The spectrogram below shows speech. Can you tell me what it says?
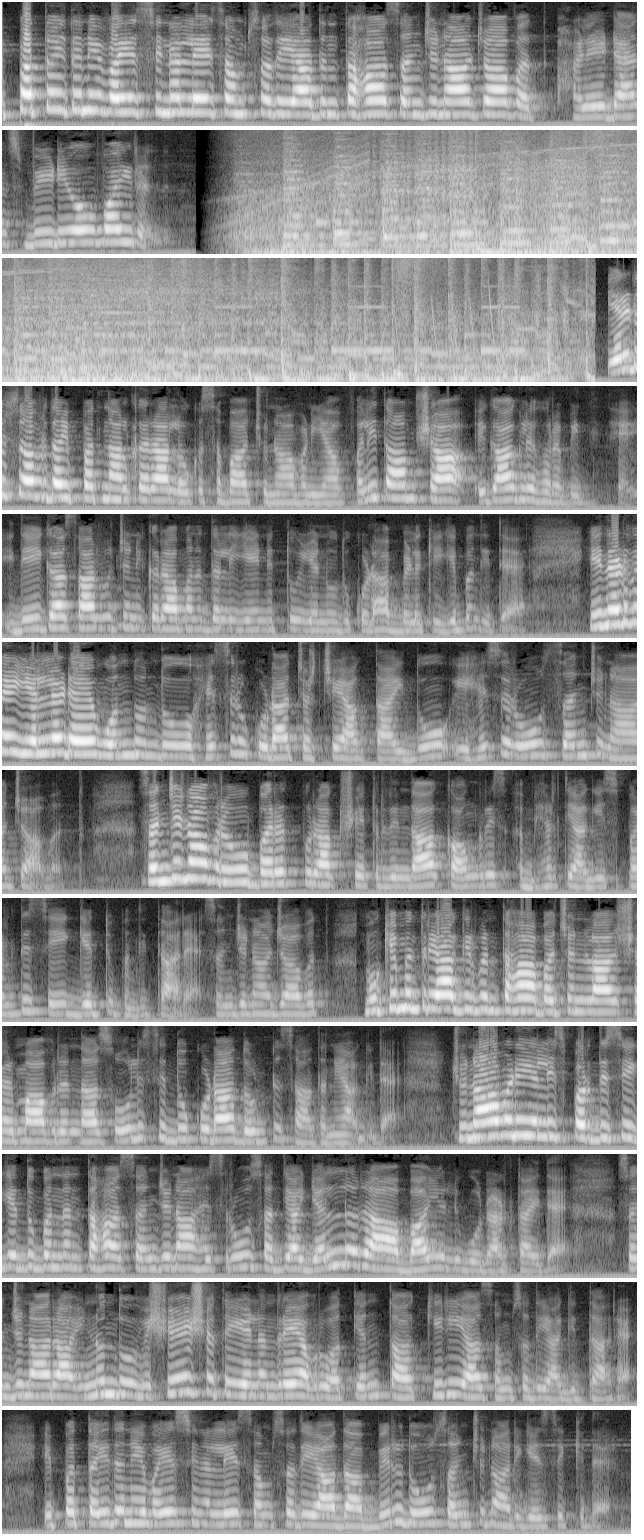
ಇಪ್ಪತ್ತೈದನೇ ವಯಸ್ಸಿನಲ್ಲೇ ಸಂಸದೆಯಾದಂತಹ ಸಂಜನಾ ಜಾವತ್ ಹಳೆ ಡ್ಯಾನ್ಸ್ ವಿಡಿಯೋ ವೈರಲ್. ಎರಡು ಸಾವಿರದ ಇಪ್ಪತ್ನಾಲ್ಕರ ಲೋಕಸಭಾ ಚುನಾವಣೆಯ ಫಲಿತಾಂಶ ಈಗಾಗಲೇ ಹೊರಬಿದ್ದಿದೆ. ಇದೀಗ ಸಾರ್ವಜನಿಕರ ಮನದಲ್ಲಿ ಏನಿತ್ತು ಎನ್ನುವುದು ಕೂಡ ಬೆಳಕಿಗೆ ಬಂದಿದೆ. ಈ ನಡುವೆ ಎಲ್ಲೆಡೆ ಒಂದೊಂದು ಹೆಸರು ಕೂಡ ಚರ್ಚೆ ಆಗ್ತಾ ಇದ್ದು, ಈ ಹೆಸರು ಸಂಜನಾ ಜಾವತ್. ಸಂಜನಾ ಅವರು ಭರತ್ಪುರ ಕ್ಷೇತ್ರದಿಂದ ಕಾಂಗ್ರೆಸ್ ಅಭ್ಯರ್ಥಿಯಾಗಿ ಸ್ಪರ್ಧಿಸಿ ಗೆದ್ದು ಬಂದಿದ್ದಾರೆ. ಸಂಜನಾ ಜಾವತ್ ಮುಖ್ಯಮಂತ್ರಿ ಆಗಿರುವಂತಹ ಭಜನ್ಲಾಲ್ ಶರ್ಮಾ ಅವರನ್ನ ಸೋಲಿಸಿದ್ದು ಕೂಡ ದೊಡ್ಡ ಸಾಧನೆಯಾಗಿದೆ. ಚುನಾವಣೆಯಲ್ಲಿ ಸ್ಪರ್ಧಿಸಿ ಗೆದ್ದು ಬಂದಂತಹ ಸಂಜನಾ ಹೆಸರು ಸದ್ಯ ಎಲ್ಲರ ಬಾಯಲ್ಲಿ ಓಡಾಡ್ತಾ ಇದೆ. ಸಂಜನಾರ ಇನ್ನೊಂದು ವಿಶೇಷತೆ ಏನಂದ್ರೆ ಅವರು ಅತ್ಯಂತ ಕಿರಿಯ ಸಂಸದೆಯಾಗಿದ್ದಾರೆ. ಇಪ್ಪತ್ತೈದನೇ ವಯಸ್ಸಿನಲ್ಲೇ ಸಂಸದೆಯಾದ ಬಿರುದು ಸಂಜನಾರಿಗೆ ಸಿಕ್ಕಿದೆ.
